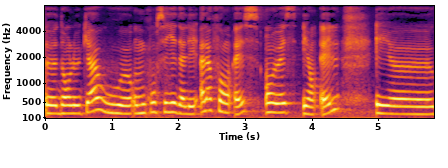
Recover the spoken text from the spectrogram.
euh, dans le cas où euh, on me conseillait d'aller à la fois en S, en ES et en L. Et euh,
